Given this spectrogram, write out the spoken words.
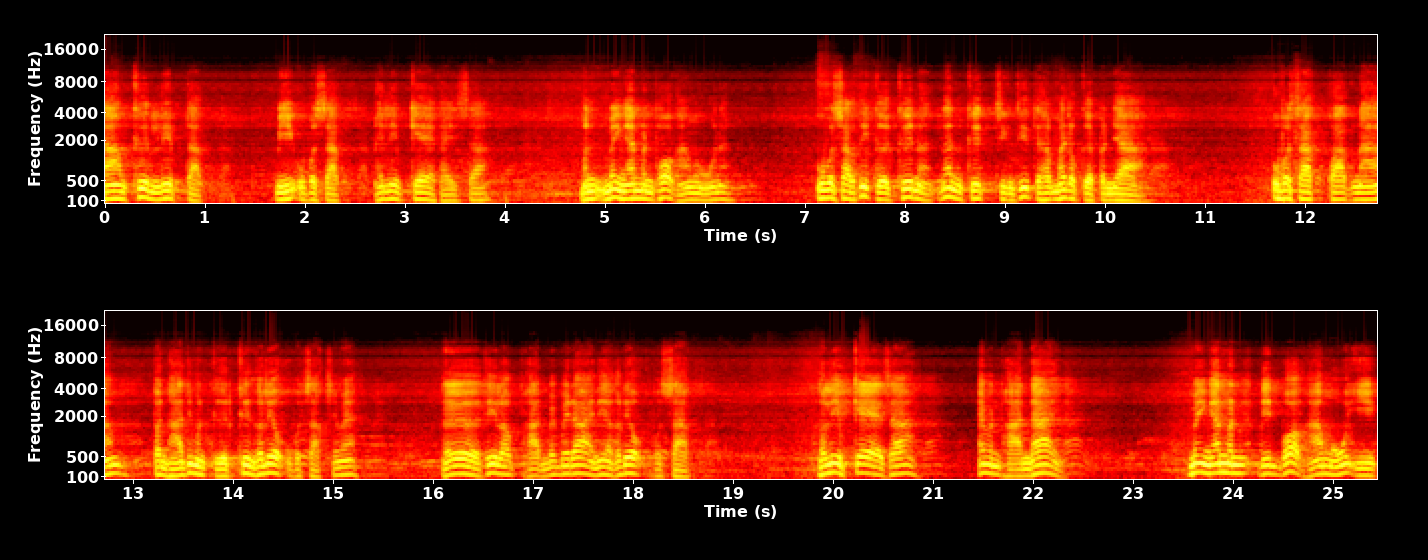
น้ำขึ้นรีบตัก มีอุปสรรคให้รีบแก้ไขซะมันไม่งั้นมันพอกหางหมูนะอุปสรรคที่เกิดขึ้นน่ะ นั่นคือสิ่งที่จะทำให้เราเกิดปัญญา อุปสรรคขวากน้ำ ปัญหาที่มันเกิดขึ้นเขาเรียกอุปสรรคใช่ไหมเออ ที่เราผ่านไปไม่ได้เนี่ยเขาเรียกอุปสรรคเรารีบแก้ซะให้มันผ่านได้ ไม่งั้นมันดินพอกหางหมูอีก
